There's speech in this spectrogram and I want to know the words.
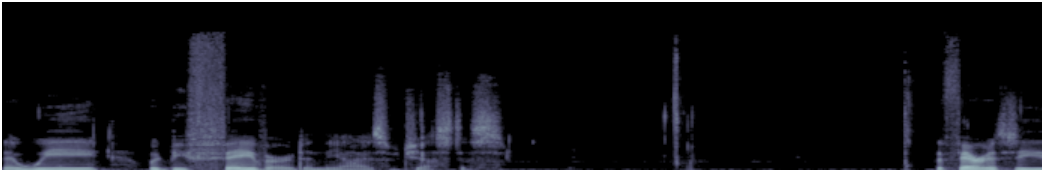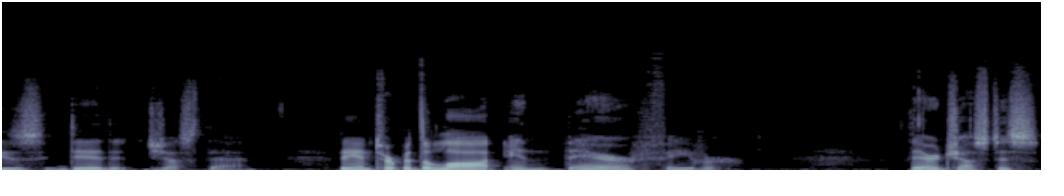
that we would be favored in the eyes of justice. The Pharisees did just that. They interpreted the law in their favor. Their justice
